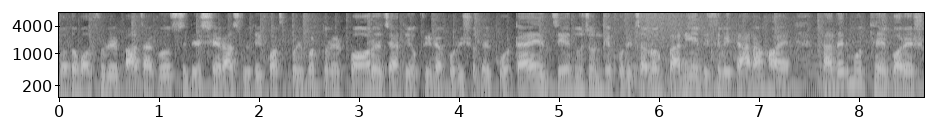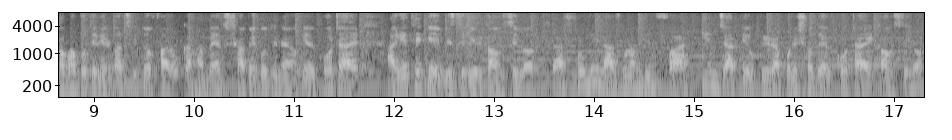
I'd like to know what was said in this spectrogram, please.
গত বছরের পাঁচ আগস্ট দেশে রাজনৈতিক পথ পরিবর্তনের পর জাতীয় ক্রীড়া পরিষদের কোটায় যে দুজনকে পরিচালক বানিয়ে বিসিবিতে আনা হয়, তাদের মধ্যে পরে সভাপতি নির্বাচিত ফারুক আহমেদ, সাবেক অধিনায়কের কোটায়, আগে থেকে বিসিবির কাউন্সিলর। সঙ্গে নাজমুল আহমদিন ফাহিম জাতীয় ক্রীড়া পরিষদের কোটায় কাউন্সিলর।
